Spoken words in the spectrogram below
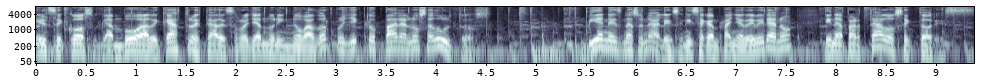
El SECOS Gamboa de Castro está desarrollando un innovador proyecto para los adultos. Bienes Nacionales inicia campaña de verano en apartados sectores.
